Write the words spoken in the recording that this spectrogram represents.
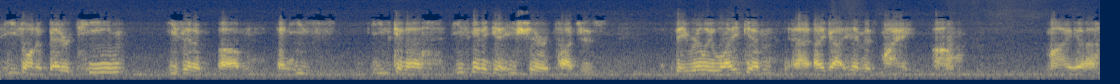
he's on a better team. He's in a um, and he's he's gonna he's gonna get his share of touches. They really like him. I, I got him as my um, my uh,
